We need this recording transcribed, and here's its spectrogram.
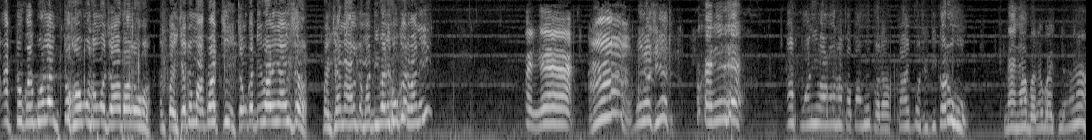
આજ તો કોઈ બોલે ને તો હોમો હોમો જવાબ આલો અને પૈસા તો માગવા જ છે ચમકે દિવાળી આવી છે. પૈસા ના હાલ તમારે દિવાળી શું કરવાની? હા બોલો છે આ પાણી વાળવાનો કપા હું કરે? પાઇપો સીધી કરું હું? ના ના બરોબર છે હા.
